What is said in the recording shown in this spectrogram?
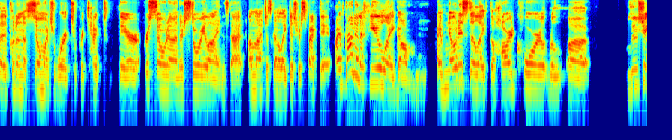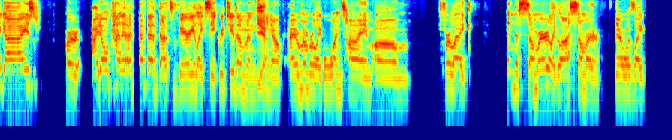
that put in so much work to protect their persona and their storylines that I'm not just gonna like disrespect it. I've gotten a few like um I've noticed that like the hardcore uh lucha guys are I don't kind of attempt that. That's very like sacred to them. And yeah. you know, I remember like one time um for like in the summer, like last summer, there was like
